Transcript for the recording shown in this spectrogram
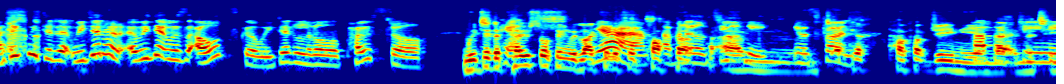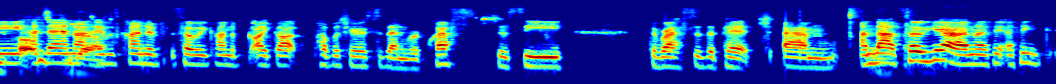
I think we did it. We did it. We did. It was old school. We did a little postal. We did a pitch. postal thing with like yeah, a little pop up, a little genie. Um, it was fun. Pop up genie. Pop up the, genie, and then yeah. it was kind of so we kind of I got publishers to then request to see the rest of the pitch, um, and that so yeah, and I think I think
